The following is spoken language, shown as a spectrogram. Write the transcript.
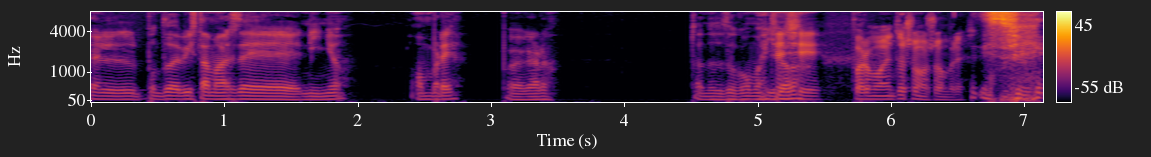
el punto de vista más de niño, hombre, porque claro, tanto tú como Sí, yo. sí. Por el momento somos hombres. Sí.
